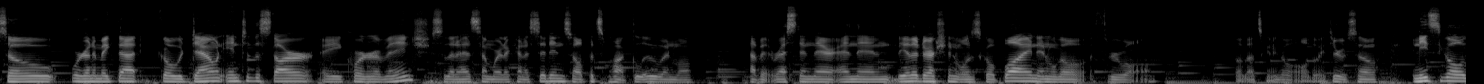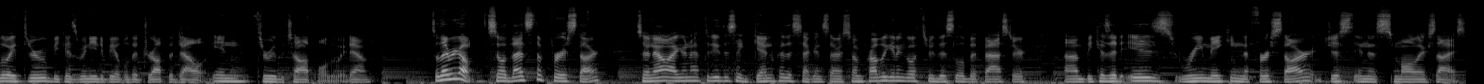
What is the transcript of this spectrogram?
so we're to make that go down into the star a quarter of an inch so that it has somewhere to kind of sit in. So I'll put some hot glue and we'll have it rest in there. And then the other direction, we'll just go blind and we'll go through all. So that's to go all the way through. So it needs to go all the way through because we need to be able to drop the dowel in through the top all the way down. So there we go. So that's the first star. So now I'm going to have to do this again for the second star. So I'm probably going to go through this a little bit faster um, because it is remaking the first star just in a smaller size.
